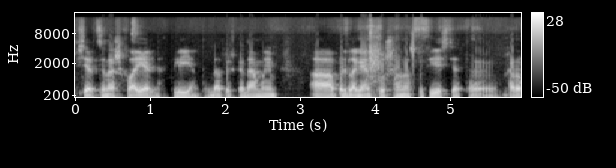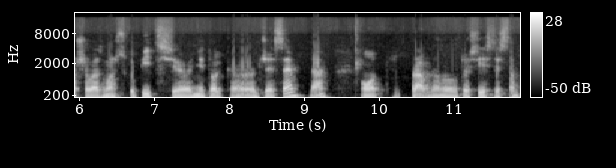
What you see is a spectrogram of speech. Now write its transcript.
в сердце наших лояльных клиентов, да, то есть когда мы им а, предлагаем, слушай, у нас тут есть это хорошая возможность купить э, не только GSM, да, вот, правда, ну, то есть если там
